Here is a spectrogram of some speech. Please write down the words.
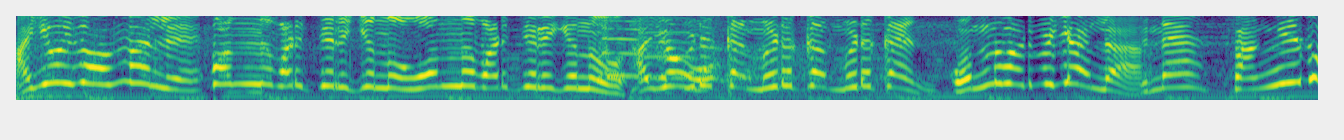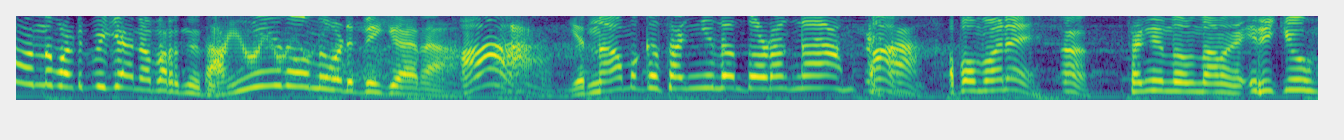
അയ്യോ ഇത് ഒന്നല്ലേ? ഒന്ന് പഠിച്ചിരിക്കുന്നു ഒന്ന് പഠിച്ചിരിക്കുന്നു. അയ്യോ. മിടുക്കൻ മിടുക്കൻ മിടുക്കൻ. ഒന്ന് പഠിപ്പിക്കാനല്ല. പിന്നെ? സംഗീതം ഒന്ന് പഠിപ്പിക്കാനാ പറഞ്ഞത്. സംഗീതം ഒന്ന് പഠിപ്പിക്കാനാ? ആ. എന്നാ നമുക്ക് സംഗീതം തുടങ്ങാം. ആ. അപ്പൊ മോനെ ആ. സംഗീതം തുടങ്ങാം. ഇരിക്കൂ.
